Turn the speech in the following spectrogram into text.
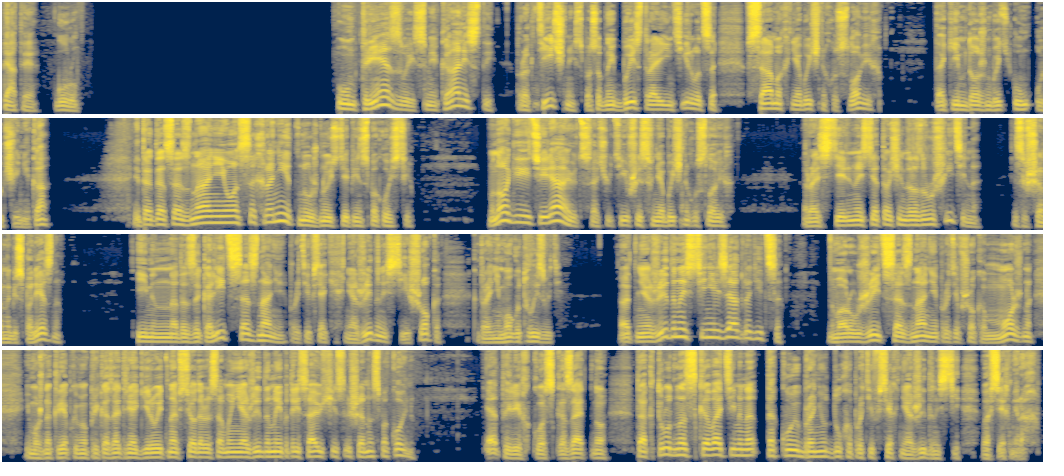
Пятое. Гуру. Ум трезвый, смекалистый, практичный, способный быстро ориентироваться в самых необычных условиях. Таким должен быть ум ученика. И тогда сознание его сохранит нужную степень спокойствия. Многие теряются, очутившись в необычных условиях. Растерянность — это очень разрушительно и совершенно бесполезно. Именно надо закалить сознание против всяких неожиданностей и шока, которые они могут вызвать. От неожиданности нельзя оградиться. Вооружить сознание против шока можно, и можно крепко ему приказать реагировать на все, даже самое неожиданное и потрясающее, совершенно спокойно. Это легко сказать, но так трудно сковать именно такую броню духа против всех неожиданностей во всех мирах.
